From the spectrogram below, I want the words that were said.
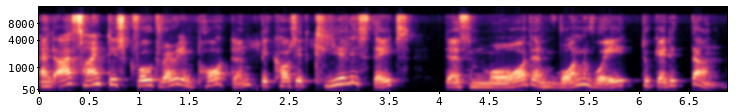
And I find this quote very important because it clearly states there's more than one way to get it done.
